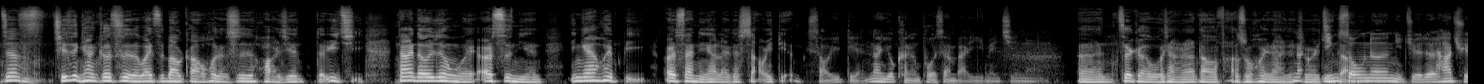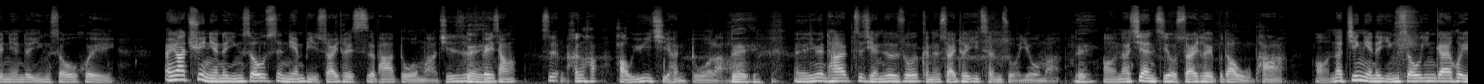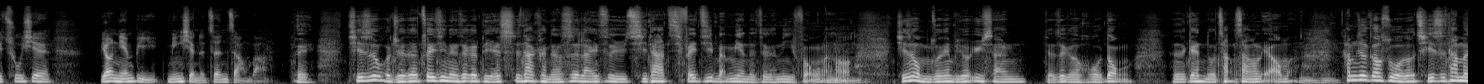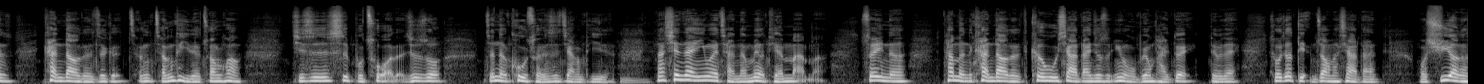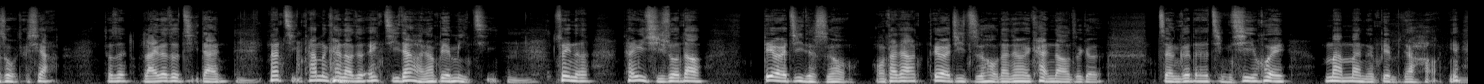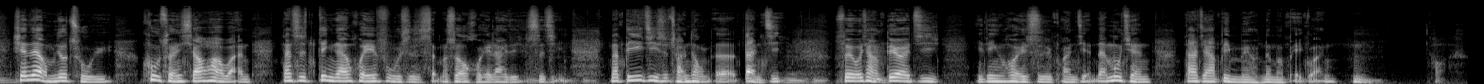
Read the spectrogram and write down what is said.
这样子，其实你看各自的外资报告或者是华尔街的预期，大家都认为二四年应该会比二三年要来的少一点，少一点，那有可能破三百亿美金啊。嗯，这个我想要到发说会大家就会知道。营收呢？你觉得它全年的营收会？因为它去年的营收是年比衰退四趴多嘛，其实是非常是很好，好于预期很多了。对，呃，因为他之前就是说可能衰退一成左右嘛。对，哦，那现在只有衰退不到五趴。哦，那今年的营收应该会出现比较年比明显的增长吧？对，其实我觉得最近的这个跌势，它可能是来自于其他非基本面的这个逆风了哈。嗯、其实我们昨天比如说玉山的这个活动，跟很多厂商聊嘛，嗯、他们就告诉我说，其实他们看到的这个整整体的状况其实是不错的，就是说真的库存是降低的。嗯、那现在因为产能没有填满嘛，所以呢，他们看到的客户下单就是因为我不用排队，对不对？所以我就点状的下单，我需要的时候我就下。就是来了就几单，嗯、那几他们看到就哎几单好像变密集，嗯、所以呢，他预期说到第二季的时候，哦，大家第二季之后，大家会看到这个整个的景气会慢慢的变比较好。因为现在我们就处于库存消化完，但是订单恢复是什么时候回来这件事情。那第一季是传统的淡季，所以我想第二季一定会是关键，但目前大家并没有那么悲观，嗯。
